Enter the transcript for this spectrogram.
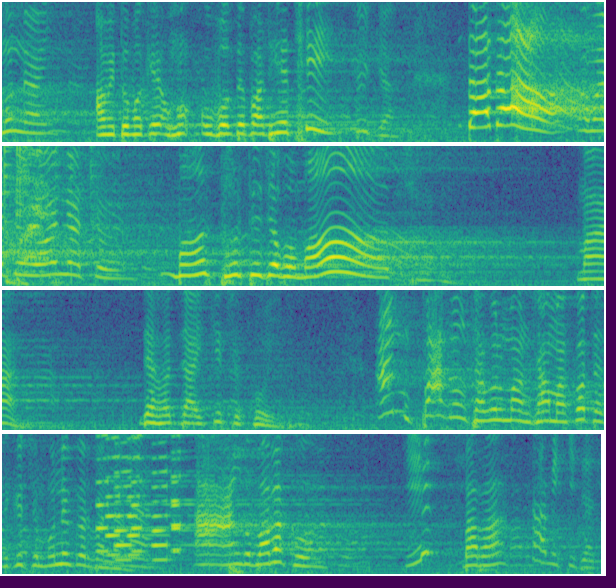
মন নাই। আমি তোমাকে উ বলতে পাঠিয়েছি। তুই যা। দাদা! আমার তো হয় না তো। মাছ ধরতে যাব মাছ। মা দেহ যাই কিছু কই। আমি পাগল ছাগল মানুষ আমার কথা কিছু মনে করবে না। আঙ্গ বাবা কো? কি? বাবা? আমি কি জানি?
